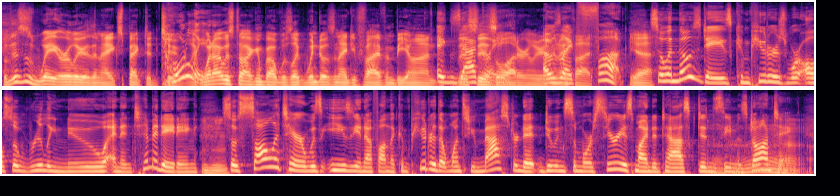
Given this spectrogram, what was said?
But this is way earlier than I expected too. Totally. Like, what I was talking about was like Windows 95 and beyond. Exactly. This is a lot earlier. I was like, I fuck. Yeah. So in those days, computers were also really new and intimidating. Mm-hmm. So solitaire was easy enough on the computer that once you mastered it, doing some more serious minded tasks didn't seem as daunting. Ah.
